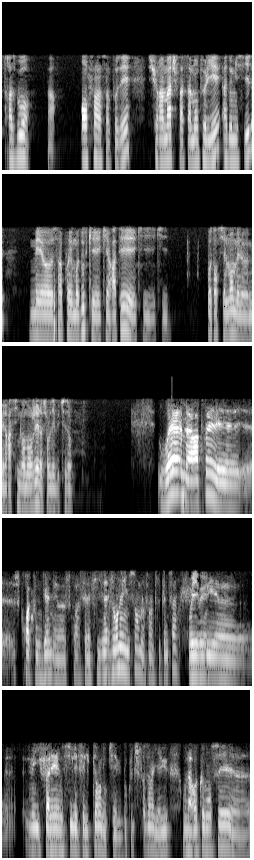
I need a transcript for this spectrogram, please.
Strasbourg va enfin s'imposer sur un match face à Montpellier à domicile, mais c'est un premier mois d'août qui est, qui est raté et qui, qui potentiellement met le, met le Racing en danger là sur le début de saison. Ouais, mais alors après, euh, je crois qu'on gagne, euh, je crois c'est la sixième journée, il me semble, enfin un truc comme ça. Oui, oui. Mais, euh, mais il fallait aussi laisser le temps, donc il y a eu beaucoup de choses. Hein. Il y a eu, on a recommencé euh,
